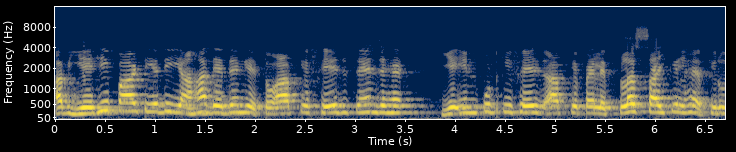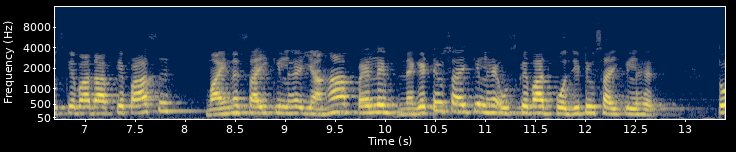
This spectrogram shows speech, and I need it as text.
अब यही पार्ट यदि यहाँ दे देंगे तो आपके फ़ेज़ चेंज है। ये इनपुट की फ़ेज़ आपके पहले प्लस साइकिल है, फिर उसके बाद आपके पास माइनस साइकिल है, यहाँ पहले नेगेटिव साइकिल है, उसके बाद पॉजिटिव साइकिल है। तो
